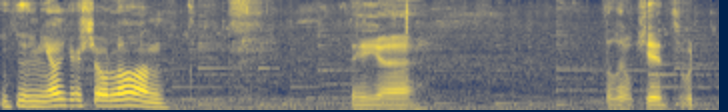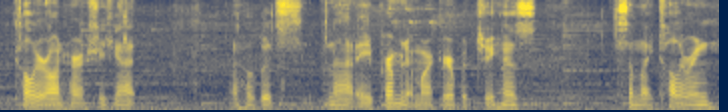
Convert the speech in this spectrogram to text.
Your nails are so long. They, uh, the little kids would color on her. She's got, I hope it's not a permanent marker, but she has some like coloring.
